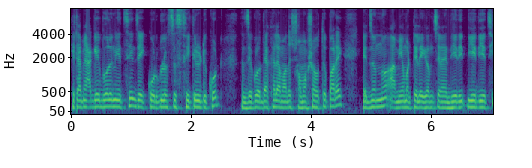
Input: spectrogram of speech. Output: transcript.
সেটা আমি আগেই বলে নিয়েছি যে এই কোডগুলো হচ্ছে সিকিউরিটি কোড যেগুলো দেখালে আমাদের সমস্যা হতে পারে। এজন্য আমি আমার টেলিগ্রাম চ্যানেলে দিয়ে দিয়ে দিয়েছি।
